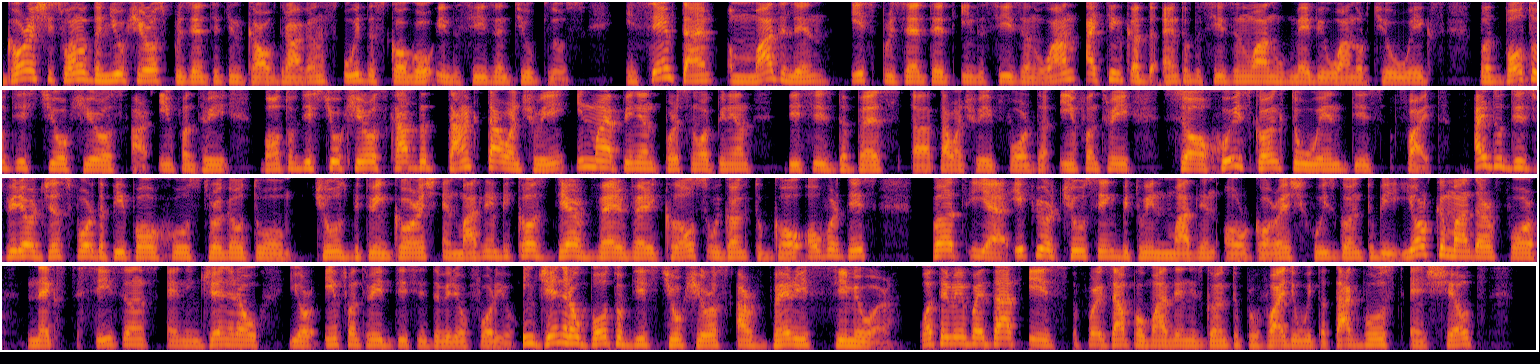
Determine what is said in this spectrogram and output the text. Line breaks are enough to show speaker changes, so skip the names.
Goresh is one of the new heroes presented in Call of Dragons with the Skogo in the Season 2 Plus. In same time, Madeline is presented in the Season 1, I think at the end of the Season 1, maybe one or two weeks, but both of these two heroes are infantry, both of these two heroes have the tank talent tree, in my opinion, personal opinion, this is the best uh, tree for the infantry, so who is going to win this fight? I do this video just for the people who struggle to choose between Goresh and Madeline because they're very very close. We're going to go over this. But yeah, if you're choosing between Madeline or Goresh, who is going to be your commander for next seasons and in general your infantry, this is the video for you. In general, both of these two heroes are very similar. What I mean by that is, for example, Madeline is going to provide you with attack boost and shield.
